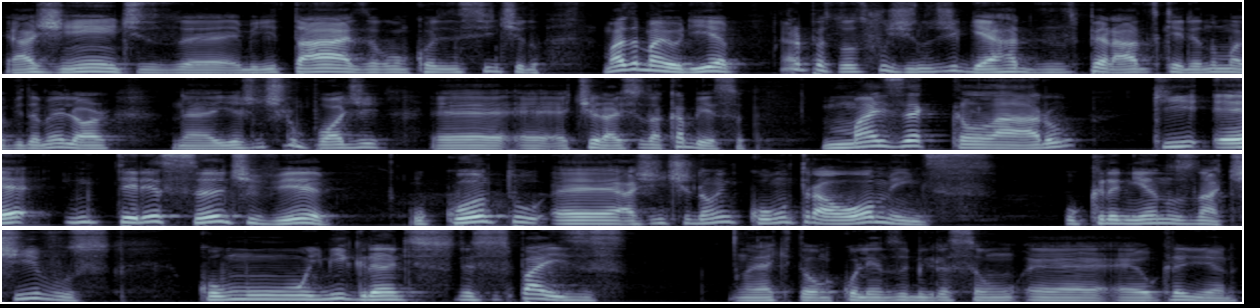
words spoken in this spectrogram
é, agentes, é, militares, alguma coisa nesse sentido. Mas a maioria eram pessoas fugindo de guerra, desesperadas, querendo uma vida melhor. Né? E a gente não pode é, é, é tirar isso da cabeça. Mas é claro que é interessante ver o quanto é, a gente não encontra homens ucranianos nativos como imigrantes nesses países. Né, que estão acolhendo a imigração é, é, ucraniana.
